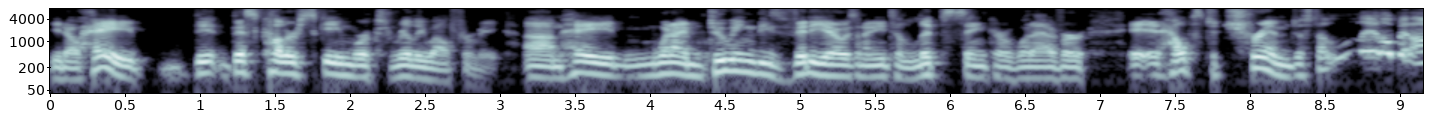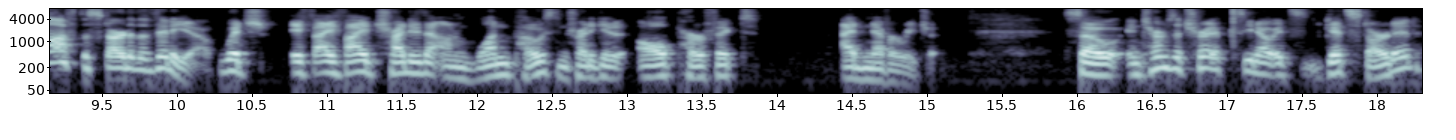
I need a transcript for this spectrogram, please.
you know hey th- this color scheme works really well for me. Um, hey when i'm doing these videos and i need to lip sync or whatever it, it, helps to trim just a little bit off the start of the video which if I, if I try to do that on one post and try to get it all perfect i'd never reach it. So in terms of tricks you know it's get started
